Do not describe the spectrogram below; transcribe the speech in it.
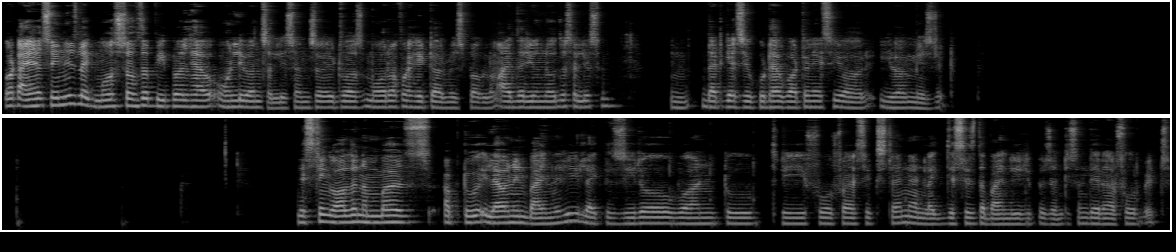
What I have seen is like most of the people have only one solution. So it was more of a hit or miss problem. Either you know the solution, in that case you could have gotten AC or you have missed it. listing all the numbers up to 11 in binary like 0 1 2 3 4 5 6 10 and like this is the binary representation there are four bits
